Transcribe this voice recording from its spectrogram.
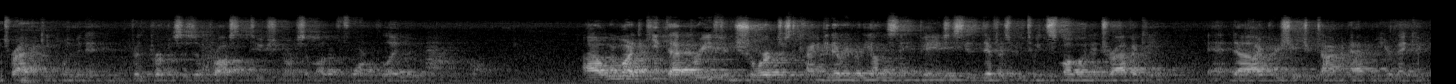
trafficking women in for the purposes of prostitution or some other form of labor. Uh, we wanted to keep that brief and short just to kind of get everybody on the same page and see the difference between smuggling and trafficking. And uh, I appreciate your time and having me here. Thank you.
